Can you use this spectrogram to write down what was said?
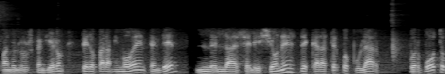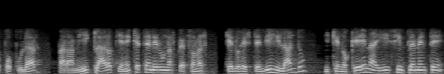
cuando lo suspendieron, pero para mi modo de entender, las elecciones de carácter popular, por voto popular, para mí, claro, tienen que tener unas personas que los estén vigilando y que no queden ahí simplemente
